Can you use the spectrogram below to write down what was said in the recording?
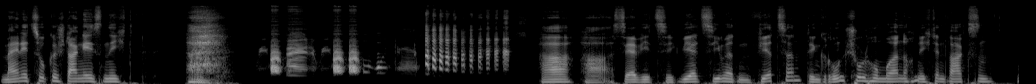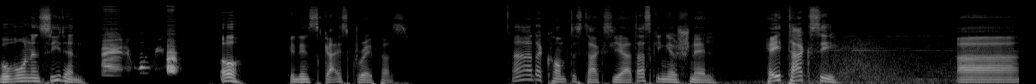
meine Zuckerstange ist nicht. Haha, sehr witzig. Wie alt sind wir denn? 14? Den Grundschulhumor noch nicht entwachsen? Wo wohnen Sie denn? Oh, in den Skyscrapers. Ah, da kommt das Taxi, ja, das ging ja schnell. Hey, Taxi! Äh.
